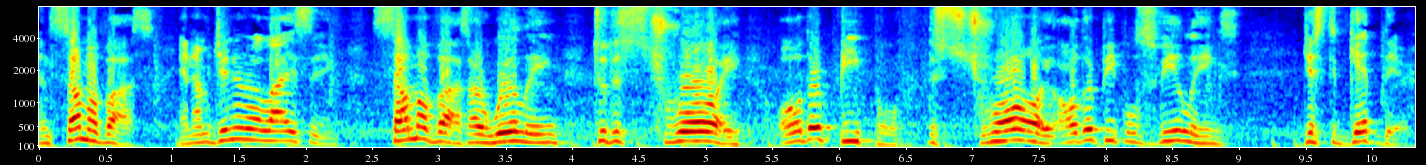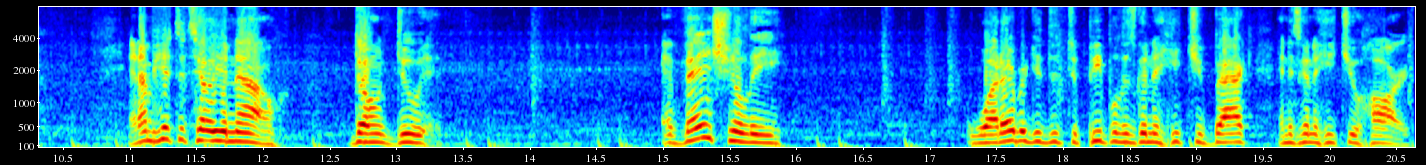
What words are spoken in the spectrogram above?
and some of us, and I'm generalizing, some of us are willing to destroy other people, destroy other people's feelings just to get there. And I'm here to tell you now don't do it. Eventually, whatever you do to people is going to hit you back and it's going to hit you hard.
